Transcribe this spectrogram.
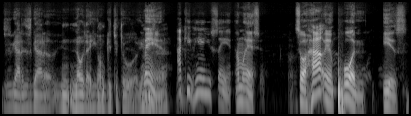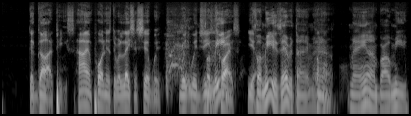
just gotta just gotta know that he gonna get you through it. You know what I'm saying? man. I keep hearing you saying. I'm gonna ask you. So, how important is the God piece? How important is the relationship with with, with Jesus me, Christ? Yeah. For me, it's everything, man. Come on. Man, he done brought me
